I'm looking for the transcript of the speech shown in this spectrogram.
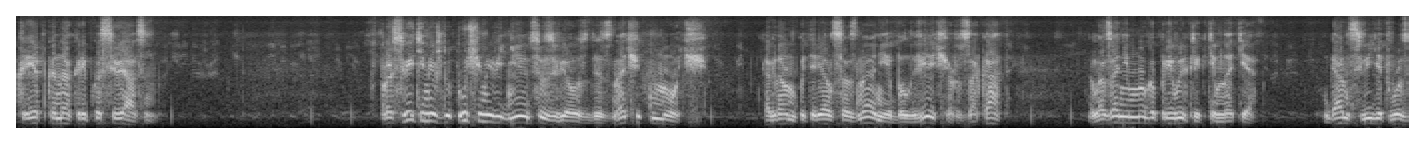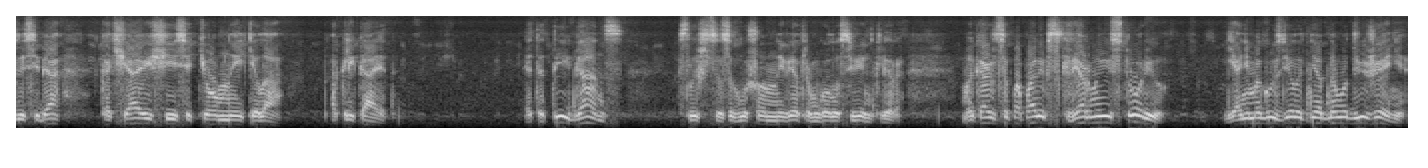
крепко-накрепко связан. В просвете между тучами виднеются звезды, значит ночь. Когда он потерял сознание, был вечер, закат. Глаза немного привыкли к темноте. Ганс видит возле себя качающиеся темные тела. Окликает. «Это ты, Ганс!» — слышится заглушенный ветром голос Винклера. «Мы, кажется, попали в скверную историю. Я не могу сделать ни одного движения».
